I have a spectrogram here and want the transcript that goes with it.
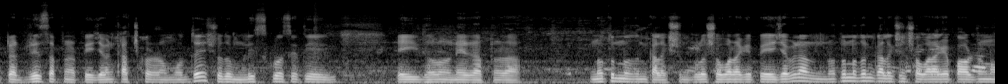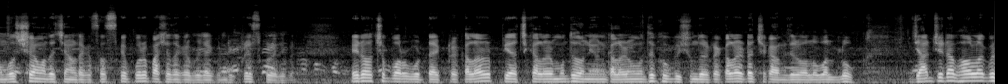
একটা ড্রেস আপনারা পেয়ে যাবেন কাজ করার মধ্যে। শুধু মিলিস ক্লোসেতে এই এই ধরনের আপনারা নতুন নতুন কালেকশনগুলো সবার আগে পেয়ে যাবেন। আর নতুন নতুন কালেকশন সবার আগে পাওয়ার জন্য অবশ্যই আমাদের চ্যানেলটাকে সাবস্ক্রাইব করে পাশে থাকা আইকনটি প্রেস করে দেবেন। এটা হচ্ছে পরবর্তী একটা কালার পেঁয়াজ কালারের মধ্যে অনিয়ন কালারের মধ্যে, খুবই সুন্দর একটা কালার এটা হচ্ছে কামিজের অল ওভার লুক যার যেটা ভালো লাগবে,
